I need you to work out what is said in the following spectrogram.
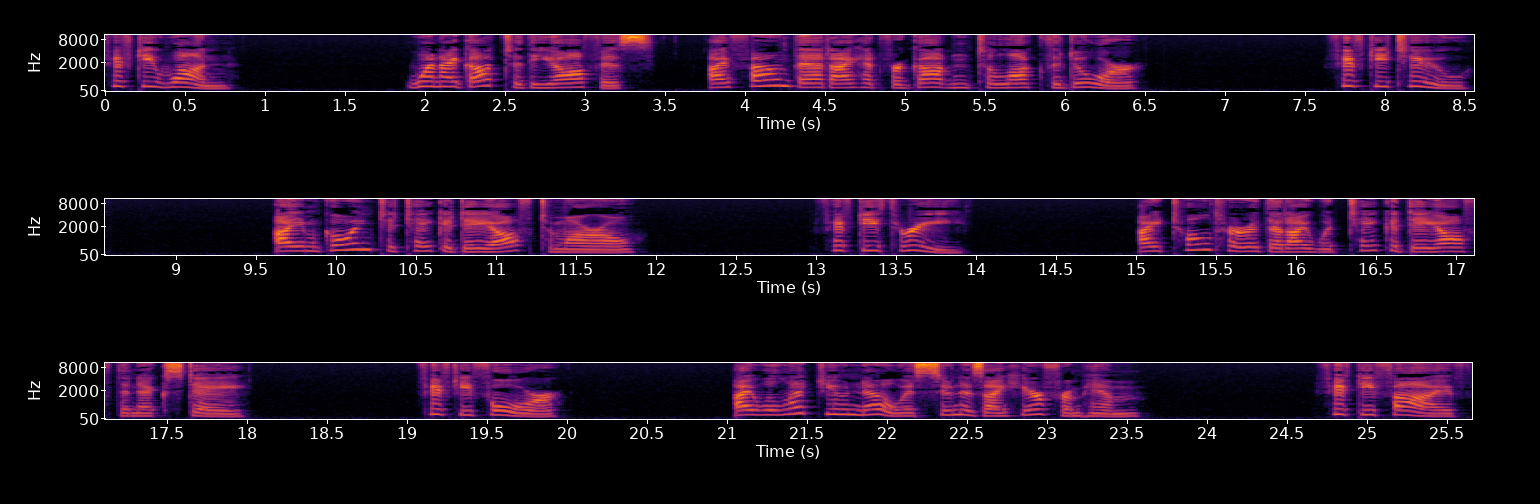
51. When I got to the office, I found that I had forgotten to lock the door. 52. I am going to take a day off tomorrow. 53. I told her that I would take a day off the next day. 54. I will let you know as soon as I hear from him. 55.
